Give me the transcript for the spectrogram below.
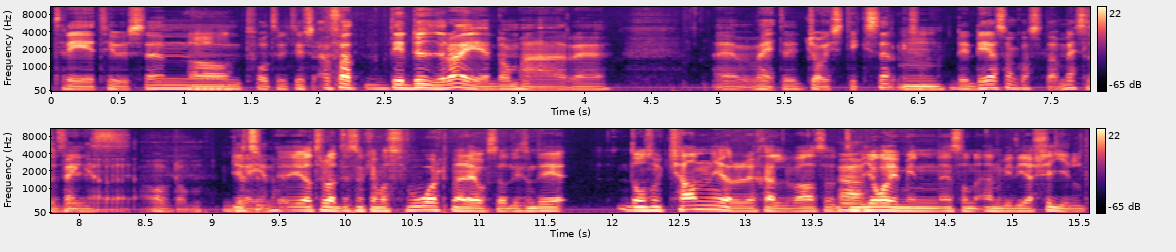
3000, Ja. 2-3000. För att det dyra är de här eh, eh, vad heter det, joysticksen. Liksom. Mm. Det är det som kostar mest Precis. pengar av de Jag, grejerna. tr- jag tror att det som kan vara svårt med det också, liksom det är de som kan göra det själva. Alltså, Ja. Jag har ju min en sån Nvidia Shield.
